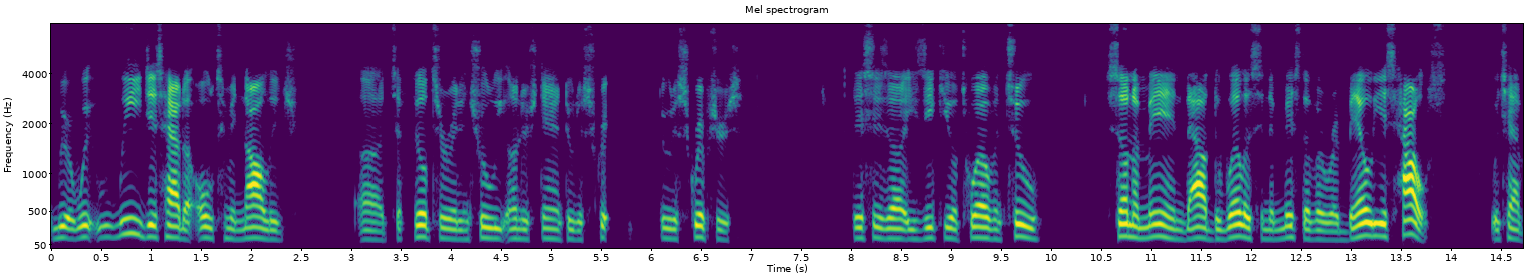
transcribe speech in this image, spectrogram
We we we just have the ultimate knowledge uh, to filter it and truly understand through the script through the scriptures. This is uh, Ezekiel 12 and 2. Son of man, thou dwellest in the midst of a rebellious house, which have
